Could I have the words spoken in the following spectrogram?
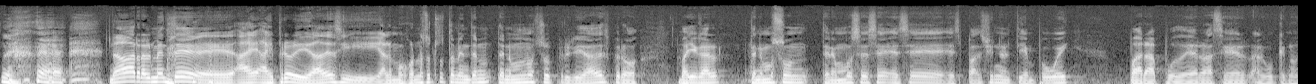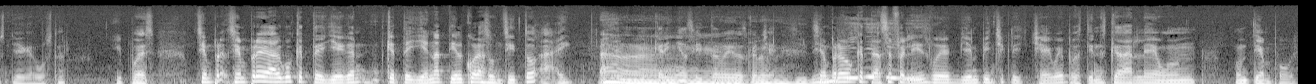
no, realmente eh, hay, hay prioridades y a lo mejor nosotros también ten- tenemos nuestras prioridades, pero va a llegar, tenemos un, tenemos ese, ese espacio en el tiempo, güey, para poder hacer algo que nos llegue a gustar. Y pues, siempre, siempre algo que te llega, que te llena a ti el corazoncito, ay, Ay, cariñosito, güey. Siempre algo que te hace feliz, güey, bien pinche cliché, güey, pues tienes que darle un, un tiempo, güey.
